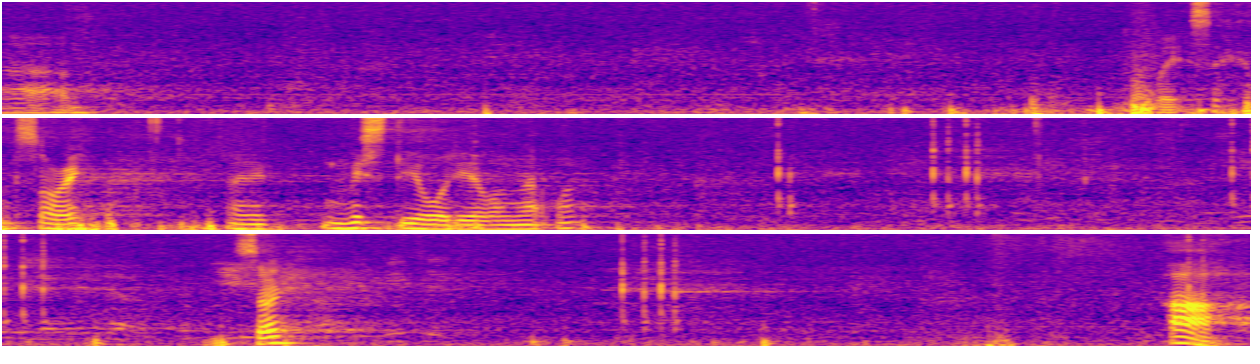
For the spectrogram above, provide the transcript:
Um, wait a second, sorry. I missed the audio on that one. Sorry? Ah.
